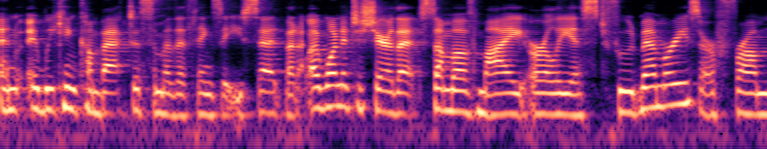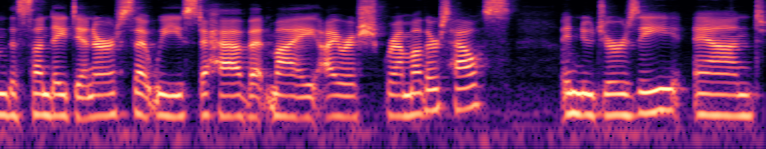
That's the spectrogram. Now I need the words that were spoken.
And, and, we can come back to some of the things that you said, but I wanted to share that some of my earliest food memories are from the Sunday dinners that we used to have at my Irish grandmother's house in New Jersey. And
